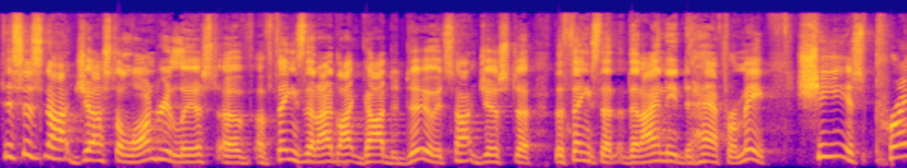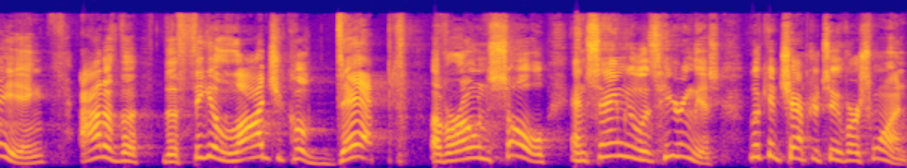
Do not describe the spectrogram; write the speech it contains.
This is not just a laundry list of, of things that I'd like God to do. It's not just uh, the things that, that I need to have for me. She is praying out of the, the theological depth of her own soul. And Samuel is hearing this. Look at chapter 2, verse 1.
